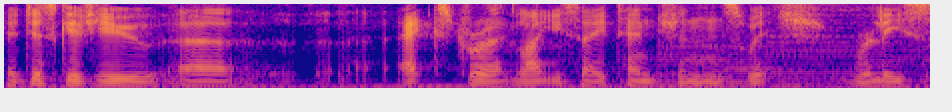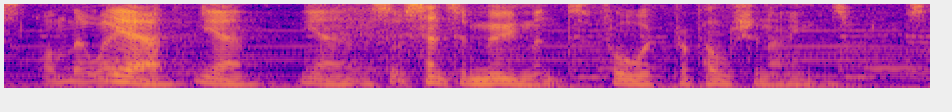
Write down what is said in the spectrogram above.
it just gives you uh, extra, like you say, tensions which release on their way. Yeah, yeah, yeah. A sort of sense of movement, forward propulsion. I think. So.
